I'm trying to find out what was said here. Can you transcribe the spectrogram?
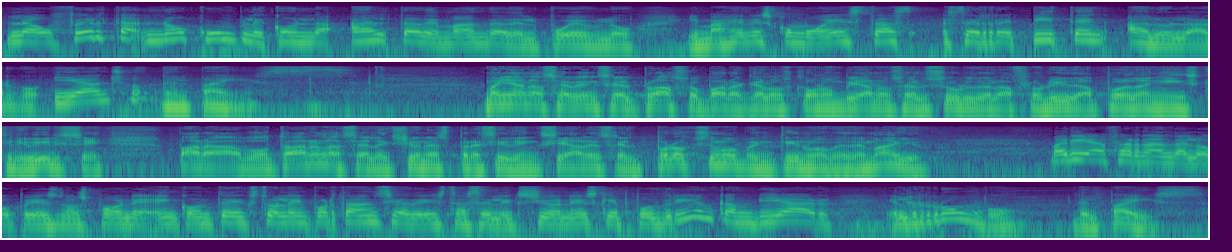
la oferta no cumple con la alta demanda del pueblo. Imágenes como estas se repiten a lo largo y ancho del país. Mañana se vence el plazo para que los colombianos del sur de la Florida puedan inscribirse para votar en las elecciones presidenciales el próximo 29 de mayo. María Fernanda López nos pone en contexto la importancia de estas elecciones que podrían cambiar el rumbo del país.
